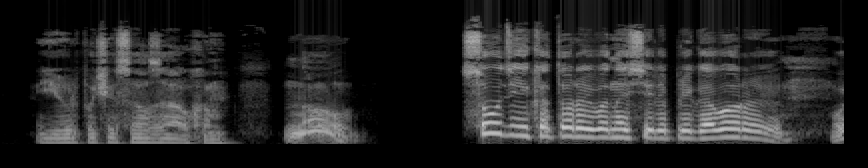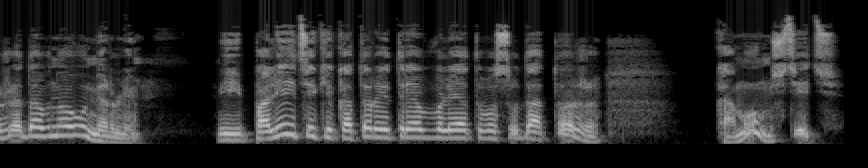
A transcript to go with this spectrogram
— Юль почесал за ухом. — Ну, судьи, которые выносили приговоры, уже давно умерли. И политики, которые требовали этого суда, тоже. Кому мстить?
